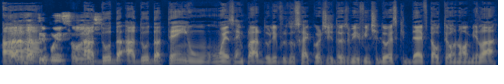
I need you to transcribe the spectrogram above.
várias a, atribuições. A Duda, a Duda tem um, um, exemplar do livro dos recordes de 2022 que deve estar o teu nome lá?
